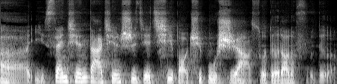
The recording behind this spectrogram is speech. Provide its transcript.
呃，以三千大千世界七宝去布施啊，所得到的福德。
